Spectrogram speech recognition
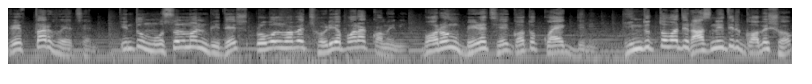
গ্রেফতার হয়েছেন। কিন্তু মুসলমান বিদেশ প্রবলভাবে ছড়িয়ে পড়া কমেনি, বরং বেড়েছে গত কয়েকদিনে। হিন্দুত্ববাদী রাজনীতির গবেষক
